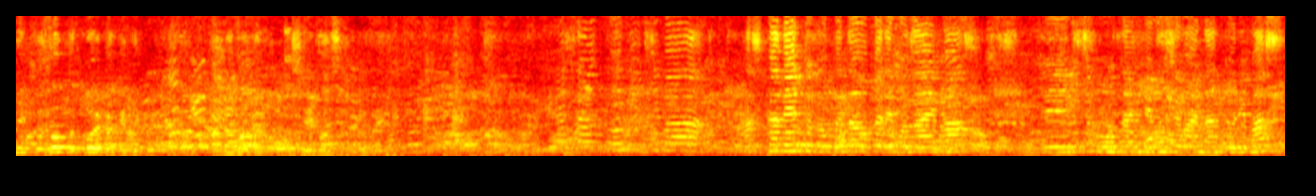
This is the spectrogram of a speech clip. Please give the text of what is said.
にこそっと声かけてくれたら穴場とか教えますので、ぜひ。マスカネットの片岡でございます、えーいつも大変お世話になっておりますマ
